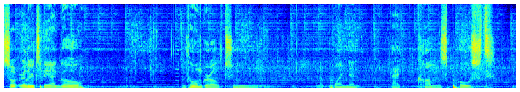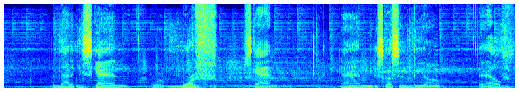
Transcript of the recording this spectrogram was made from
So earlier today, I go with homegirl to an appointment that comes post anatomy scan or morph scan, and we discussing the um, the health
